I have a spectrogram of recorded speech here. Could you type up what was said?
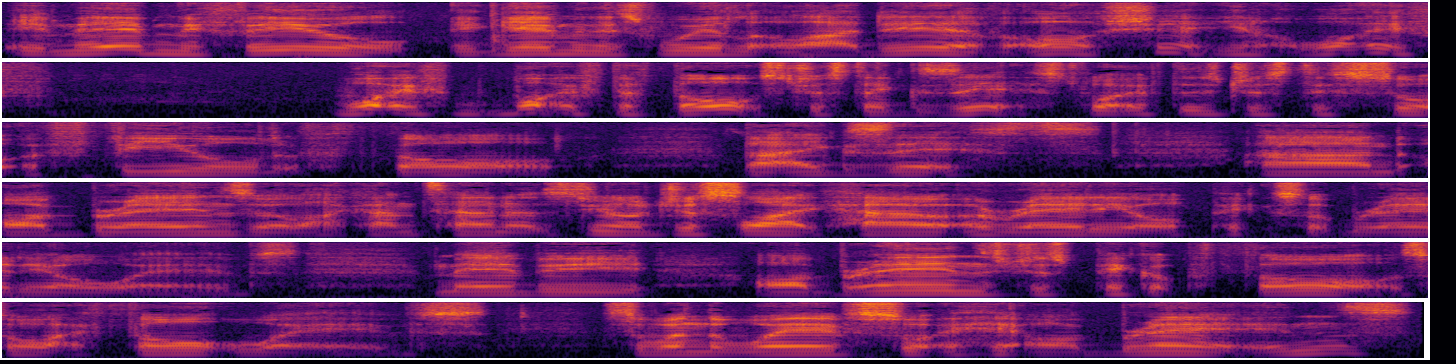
it made me feel. It gave me this weird little idea of, oh shit, you know, what if what if what if the thoughts just exist? What if there's just this sort of field of thought that exists and our brains are like antennas, you know, just like how a radio picks up radio waves. Maybe our brains just pick up thoughts or like thought waves. So when the waves sort of hit our brains,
